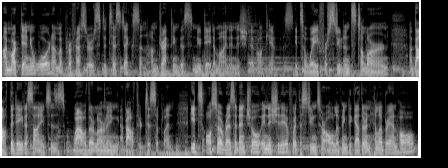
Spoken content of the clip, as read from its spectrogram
I'm Mark Daniel Ward. I'm a professor of statistics and I'm directing this new data mine initiative on campus. It's a way for students to learn about the data sciences while they're learning about their discipline. It's also a residential initiative where the students are all living together in Hillenbrand Hall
